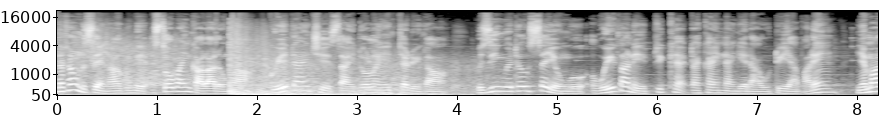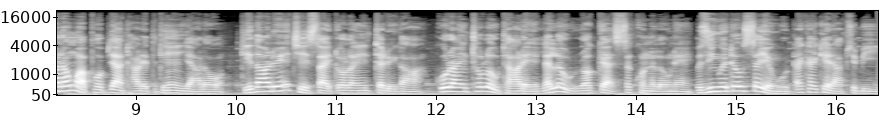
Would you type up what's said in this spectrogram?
2025ခုနှစ်အစောပိုင်းကာလတုန်းကဂွေးတိုင်းခြေဆိုင်ဒေါ်လာရင်းချက်တွေကဝစီငွေထုတ်စက်ယုံကိုအဝေးကနေပြစ်ခတ်တိုက်ခိုက်နိုင်ခဲ့တာကိုတွေ့ရပါတယ်။မြန်မာနိုင်ငံမှာဖော်ပြထားတဲ့သတင်းအရတော့ဒေတာတွင်အခြေစိုက်ဒေါ်လာရင်းတက်တွေကကိုယ်တိုင်ထုတ်လုပ်ထားတဲ့လက်လုံ rocket 18လုံးနဲ့ဝစီငွေထုတ်စက်ယုံကိုတိုက်ခိုက်ခဲ့တာဖြစ်ပြီး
